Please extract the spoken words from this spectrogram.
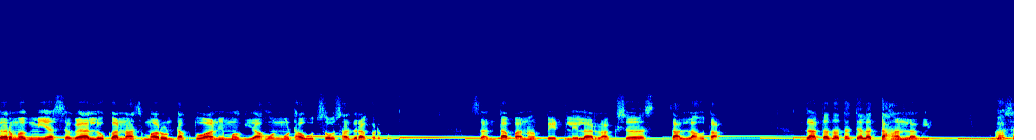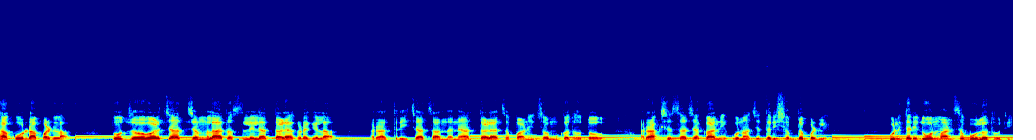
तर मग मी या सगळ्या लोकांनाच मारून टाकतो आणि मग याहून मोठा उत्सव साजरा करतो. संतापानं पेटलेला राक्षस चालला होता. जाता जाता त्याला तहान लागली. घसा कोरडा पडला. तो जवळच्या जंगलात असलेल्या तळ्याकडे गेला. रात्रीच्या चांदण्यात तळ्याचं पाणी चमकत होतं. राक्षसाच्या कानी कुणाचे तरी शब्द पडले. कुणीतरी दोन माणसं बोलत होती.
